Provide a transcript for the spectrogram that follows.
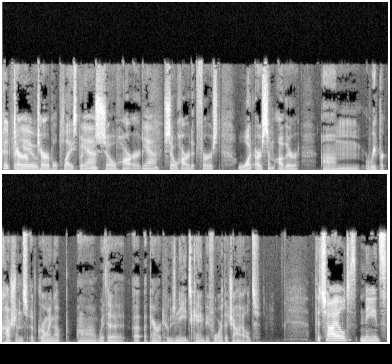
you. terrible place." But it was so hard, Yeah. so hard at first. What are some other um, repercussions of growing up uh, with a, a a parent whose needs came before the child's? the child's needs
